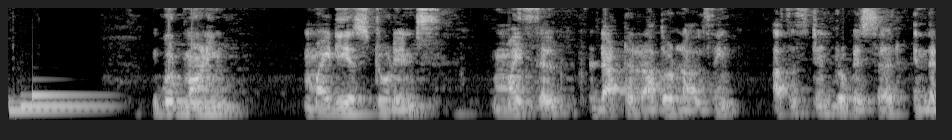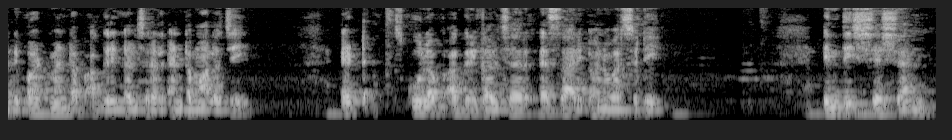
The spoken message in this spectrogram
Good morning, my dear students. Myself, Dr. Rathod Lal Singh, Assistant Professor in the Department of Agricultural Entomology at School of Agriculture, SR University. In this session,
